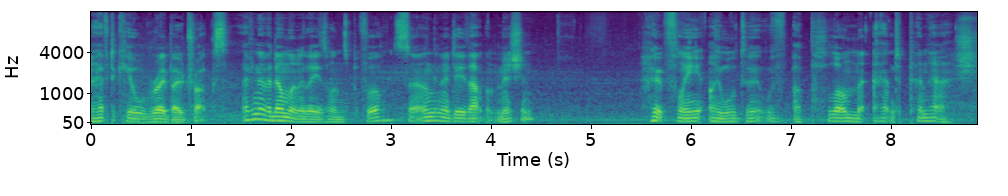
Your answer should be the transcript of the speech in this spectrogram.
I have to kill robo trucks. I've never done one of these ones before, so I'm going to do that mission. Hopefully I will do it with aplomb and panache.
